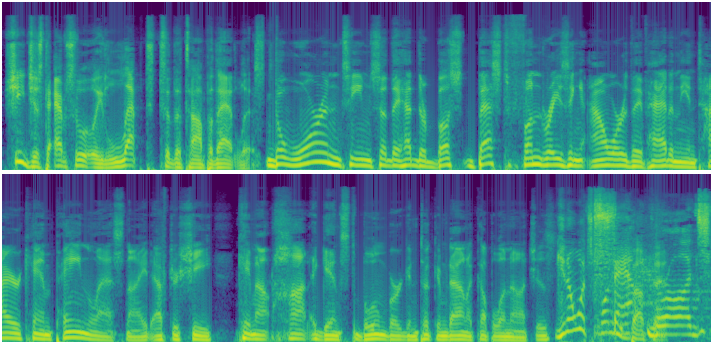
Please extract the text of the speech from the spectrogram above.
she just absolutely leapt to the top of that list. The Warren team said they had their best, best fundraising hour they've had in the entire campaign last night after she came out hot against Bloomberg and took him down a couple of notches. You know what's funny Fat about that? broads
